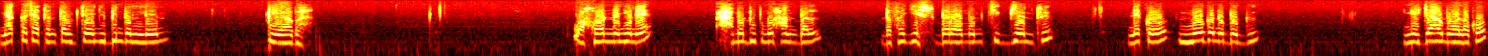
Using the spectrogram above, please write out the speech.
ñàkk setantal tee ñu bindal leen tuyaaba. Waxoon nañu ne ahmadu ibnu hanbal dafa gis boroomam ci gént ne ko loo gën a bëgg ñu jaamoo la ko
